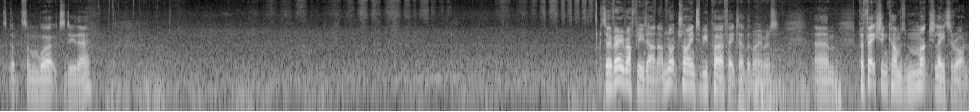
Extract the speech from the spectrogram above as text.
it's got some work to do there so very roughly done I'm not trying to be perfect at the moment um, perfection comes much later on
